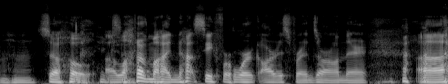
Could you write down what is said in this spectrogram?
Mm-hmm. So a lot of my not safe for work artist friends are on there, uh,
